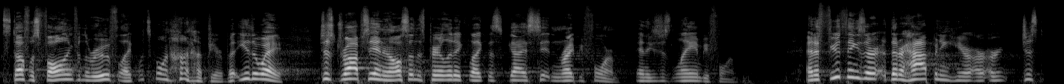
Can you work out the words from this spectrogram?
stuff was falling from the roof? Like, what's going on up here? But either way, just drops in, and all of a sudden, this paralytic, like this guy's sitting right before him, and he's just laying before him. And a few things that are, that are happening here are, are just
